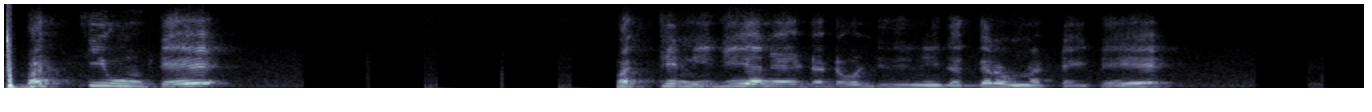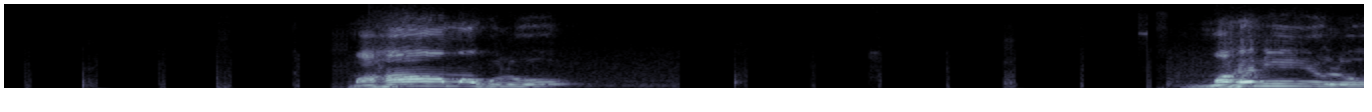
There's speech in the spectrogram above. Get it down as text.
భక్తి ఉంటే భక్తి నిధి అనేటటువంటిది నీ దగ్గర ఉన్నట్టయితే మహామహులు మహనీయులు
